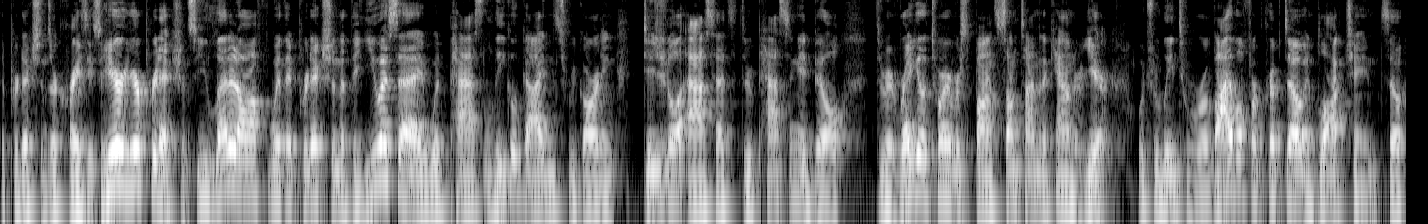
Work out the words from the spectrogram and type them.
the predictions are crazy. So here are your predictions. So you let it off with a prediction that the USA would pass legal guidance regarding digital assets through passing a bill through a regulatory response sometime in the calendar year which would lead to a revival for crypto and blockchain. So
